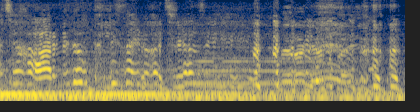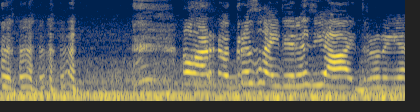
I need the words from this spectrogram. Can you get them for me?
ਅੱਛਾ ਹਾਰਨ ਦੇ ਉਧਰਲੀ ਸਾਈਡ ਵੱਜ ਰਿਹਾ ਸੀ। ਮੇਰਾ ਗੇਟ ਸਹੀ ਹੈ ਉਧਰੋਂ ਸੁਣਾਈ ਦੇ ਰਿਹਾ ਸੀ ਆ ਇਧਰੋਂ ਰਹੀ ਆ।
